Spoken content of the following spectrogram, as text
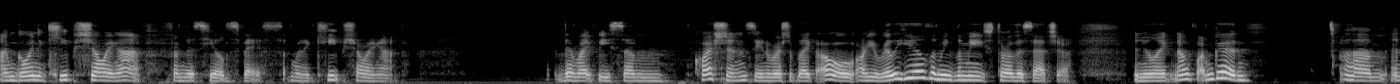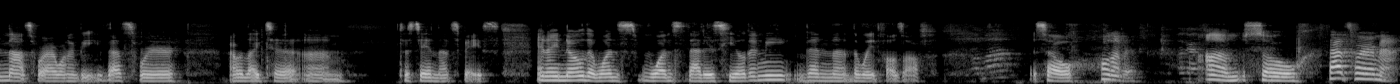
I'm going to keep showing up from this healed space. I'm going to keep showing up there might be some questions. The universe will be like, "Oh, are you really healed? Let me let me throw this at you," and you're like, "Nope, I'm good." Um, and that's where I want to be. That's where I would like to um, to stay in that space. And I know that once once that is healed in me, then the, the weight falls off. So hold on. Okay. Um. So that's where I'm at.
